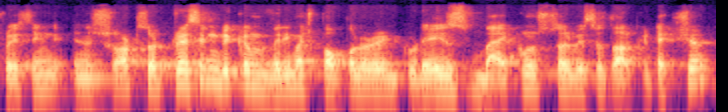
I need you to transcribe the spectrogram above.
tracing in short. So tracing became very much popular in today's microservices architecture.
